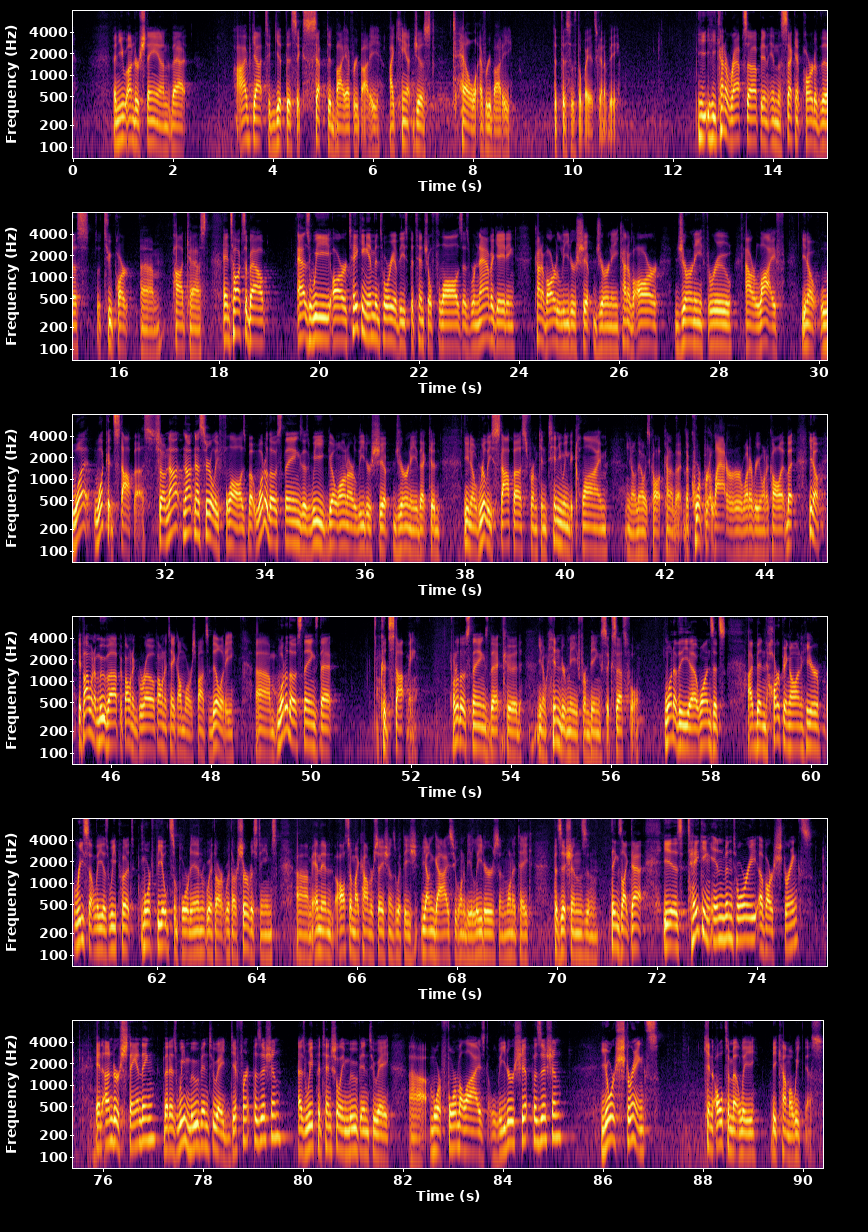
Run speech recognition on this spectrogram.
and you understand that I've got to get this accepted by everybody, I can't just tell everybody that this is the way it's going to be. He, he kind of wraps up in, in the second part of this, the two part um, podcast, and talks about as we are taking inventory of these potential flaws, as we're navigating kind of our leadership journey, kind of our journey through our life, you know, what, what could stop us? So not, not necessarily flaws, but what are those things as we go on our leadership journey that could, you know, really stop us from continuing to climb you know, they always call it kind of the, the corporate ladder or whatever you want to call it. But, you know, if I want to move up, if I want to grow, if I want to take on more responsibility, um, what are those things that could stop me? What of those things that could, you know, hinder me from being successful? One of the uh, ones that's I've been harping on here recently as we put more field support in with our with our service teams, um, and then also my conversations with these young guys who want to be leaders and want to take positions and things like that, is taking inventory of our strengths and understanding that as we move into a different position, as we potentially move into a uh, more formalized leadership position, your strengths can ultimately become a weakness.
